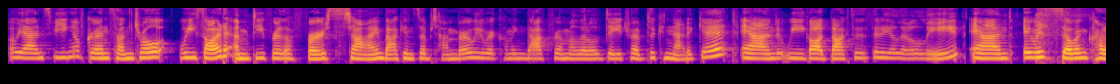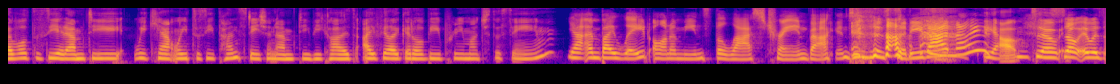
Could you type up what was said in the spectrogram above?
Oh yeah, and speaking of Grand Central, we saw it empty for the first time back in September. We were coming back from a little day trip to Connecticut and we got back to the city a little late and it was so incredible to see it empty. We can't wait to see Penn Station empty because I feel like it'll be pretty much the same. Yeah, and by late, Anna means the last train back into the city that night. Yeah. So, So it was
